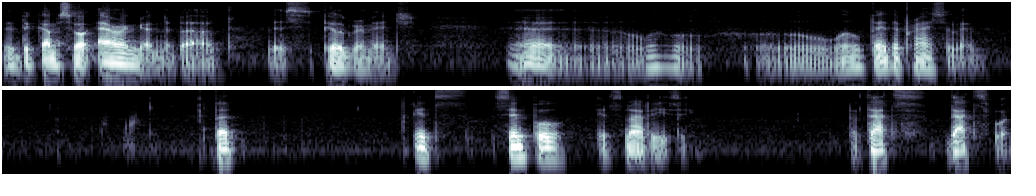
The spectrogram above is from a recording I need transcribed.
we've become so arrogant about this pilgrimage uh, will will pay the price of it. But it's simple. It's not easy. But that's that's what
